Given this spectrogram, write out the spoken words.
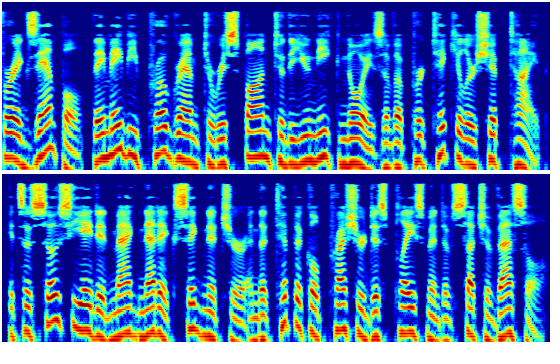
For example, they may be programmed to respond to the unique noise of a particular ship type, its associated magnetic signature and the typical pressure displacement of such a vessel.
